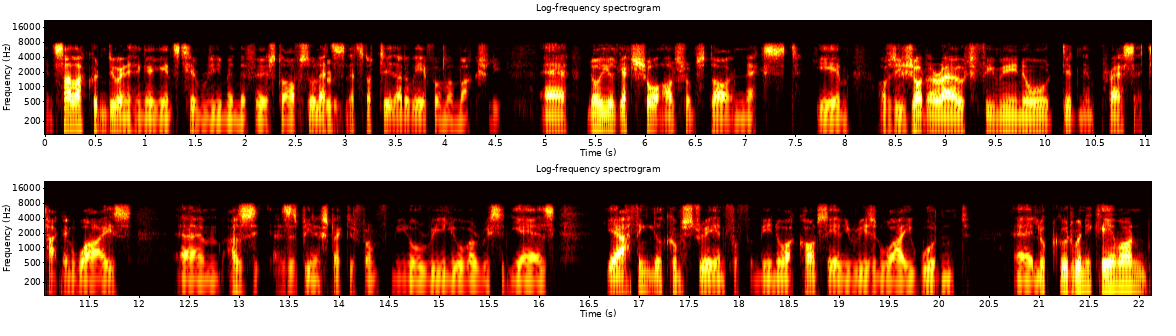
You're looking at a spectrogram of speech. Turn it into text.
and Salah couldn't do anything against Tim Ream in the first half. So let's let's not take that away from him. Actually, uh, no, you'll get short odds from starting next game. Obviously, Jota out. Firmino didn't impress attacking wise, um, as as has been expected from Firmino really over recent years. Yeah, I think you'll come straight in for Firmino. I can't see any reason why he wouldn't. Uh, looked good when he came on.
